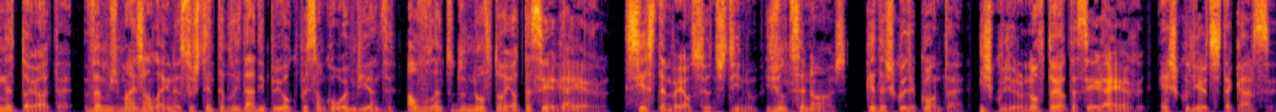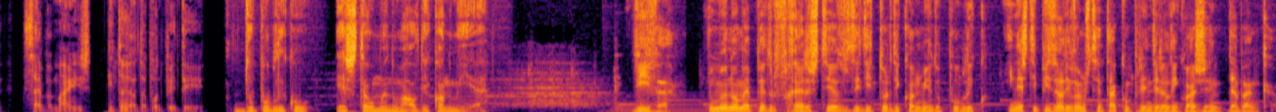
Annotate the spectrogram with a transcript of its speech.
Na Toyota, vamos mais além na sustentabilidade e preocupação com o ambiente ao volante do novo Toyota CHR. Se esse também é o seu destino, junte-se a nós. Cada escolha conta. E escolher o um novo Toyota CHR é escolher destacar-se. Saiba mais em Toyota.pt. Do público, este é o Manual de Economia. Viva! O meu nome é Pedro Ferreira Esteves, editor de Economia do Público, e neste episódio vamos tentar compreender a linguagem da banca.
